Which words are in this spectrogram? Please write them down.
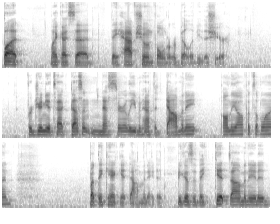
But, like I said, they have shown vulnerability this year. Virginia Tech doesn't necessarily even have to dominate on the offensive line, but they can't get dominated. Because if they get dominated,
